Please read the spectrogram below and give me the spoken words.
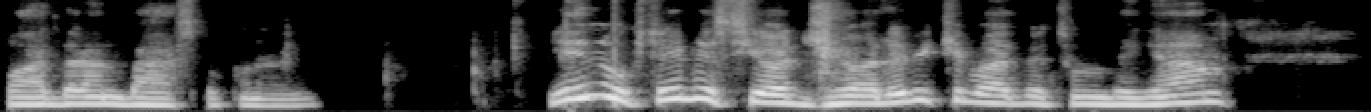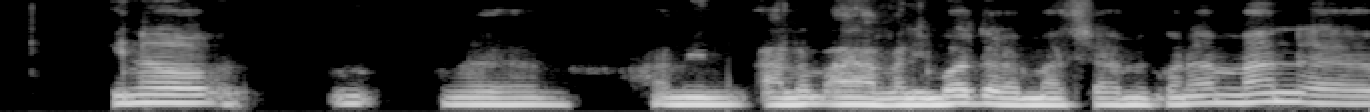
باید برن بحث بکنن. یه نکته بسیار جالبی که باید بهتون بگم اینو همین الان اولین بار دارم مطرح می‌کنم. من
